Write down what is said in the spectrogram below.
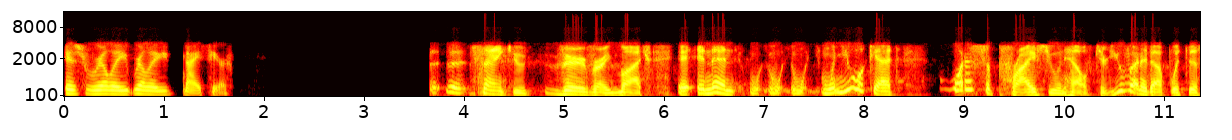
is really really nice here. Uh, uh, thank you very, very much. And then when you look at what has surprised you in healthcare? You've ended up with this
